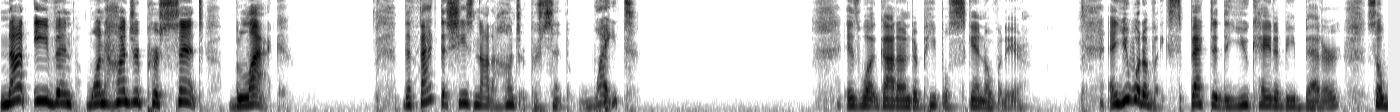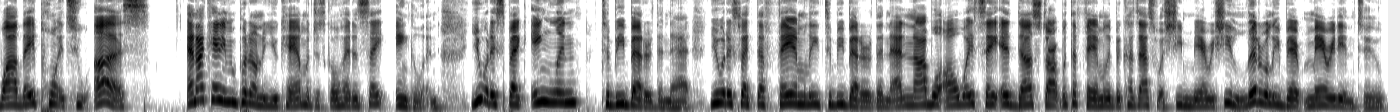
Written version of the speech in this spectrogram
Not even 100% black. The fact that she's not 100% white is what got under people's skin over there. And you would have expected the UK to be better. So while they point to us and I can't even put it on the UK. I'm gonna just go ahead and say England. You would expect England to be better than that. You would expect the family to be better than that. And I will always say it does start with the family because that's what she married. She literally married into.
